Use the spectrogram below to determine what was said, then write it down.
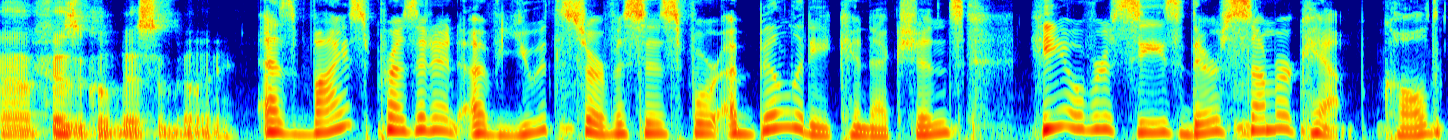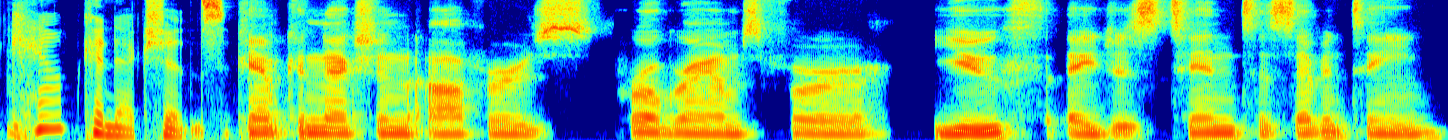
uh, physical disability. As Vice President of Youth Services for Ability Connections, he oversees their summer camp called Camp Connections. Camp Connection offers programs for youth ages 10 to 17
